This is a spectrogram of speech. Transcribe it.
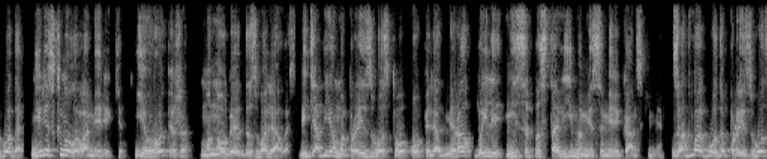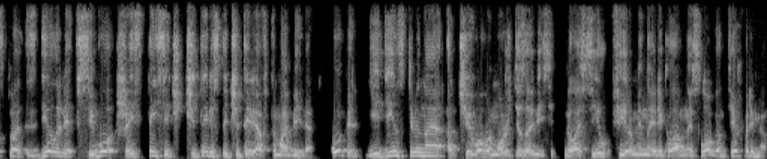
года, не рискнула в Америке. Европе же многое дозволялось. Ведь объемы производства Opel Admiral были несопоставимыми с американскими. За два года производства производства сделали всего 6404 автомобиля. Opel – единственное, от чего вы можете зависеть, гласил фирменный рекламный слоган тех времен.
